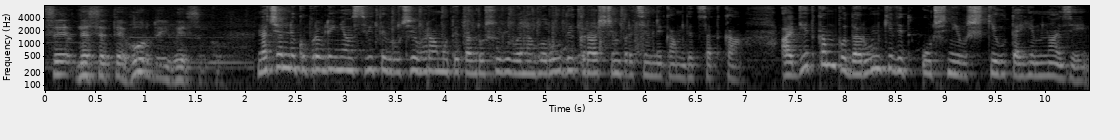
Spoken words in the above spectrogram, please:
це несете гордо і високо. Начальник управління освіти вручив грамоти та грошові винагороди кращим працівникам дитсадка, а діткам подарунки від учнів шкіл та гімназій.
